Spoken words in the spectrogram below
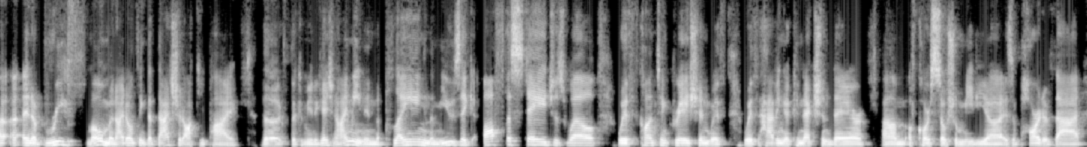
uh, in a brief moment, I don't think that that should occupy the the communication. I mean, in the playing, the music, off the stage as well, with content creation, with with having a connection there. Um, of course, social media is a part of that,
